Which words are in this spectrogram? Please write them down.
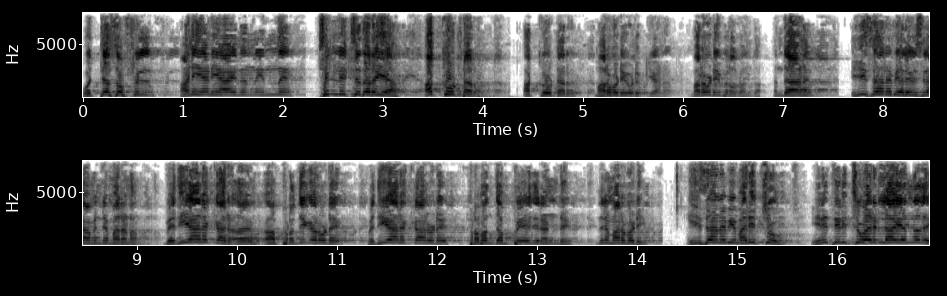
ഒറ്റ സൊഫിൽ അണിയണിയായി നിന്ന് ഇന്ന് ചിഹ്നിച്ചതെറിയ അക്കൂട്ടർ. അക്കൂട്ടർ മറുപടി കൊടുക്കുകയാണ്. മറുപടി പ്രബന്ധം. എന്താണ്? ഈസാ നബി അലൈഹി ഇസ്ലാമിന്റെ മരണം. വ്യതിയാനക്കാർ പ്രതികളുടെ വ്യതിയാനക്കാരുടെ പ്രബന്ധം പേജ് രണ്ട്. ഇതിന് മറുപടി. ഈസാ നബി മരിച്ചു. ഇനി തിരിച്ചു വരില്ല എന്നത്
